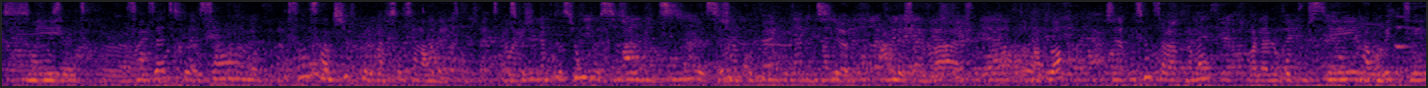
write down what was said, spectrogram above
sans mais être, euh, sans, être sans, sans, sentir que le garçon ça l'embête en fait. Parce que j'ai l'impression que si je lui dis, si j'ai un copain que je lui dis euh, non mais je ne peux, pas, je peux pas avoir de rapport, j'ai l'impression que ça va vraiment voilà, le repousser, l'embêter,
